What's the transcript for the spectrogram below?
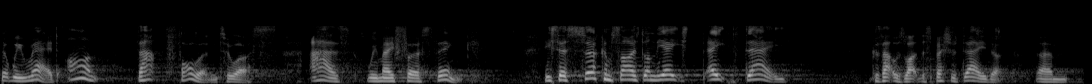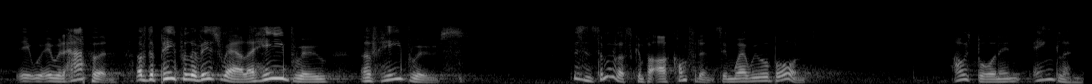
that we read aren't that foreign to us as we may first think. He says, circumcised on the eighth, eighth day, because that was like the special day that um, it, it would happen, of the people of Israel, a Hebrew of Hebrews. Listen, some of us can put our confidence in where we were born. I was born in England.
